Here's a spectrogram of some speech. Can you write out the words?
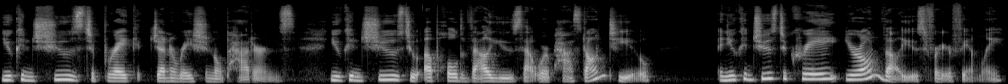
You can choose to break generational patterns. You can choose to uphold values that were passed on to you. And you can choose to create your own values for your family.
